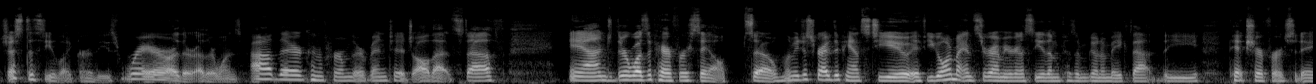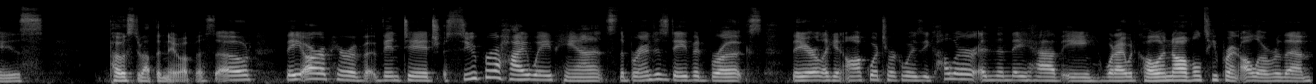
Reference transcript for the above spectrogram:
just to see like are these rare are there other ones out there confirm they're vintage all that stuff and there was a pair for sale. So let me describe the pants to you. If you go on my Instagram, you're going to see them because I'm going to make that the picture for today's post about the new episode. They are a pair of vintage super highway pants. The brand is David Brooks. They are like an aqua turquoisey color, and then they have a what I would call a novelty print all over them.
